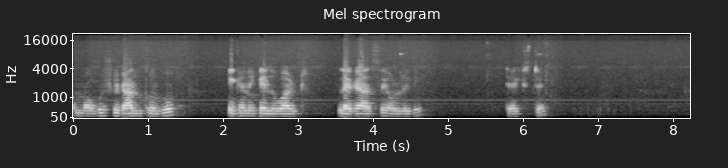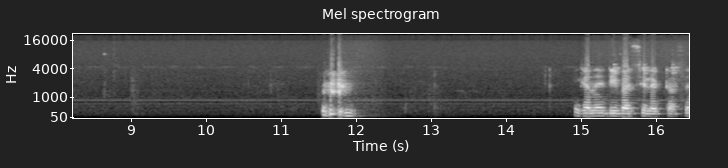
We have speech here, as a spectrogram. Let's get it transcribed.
আমরা অবশ্যই রান করব। এখানে হেলো ওয়ার্ল্ড লেখা আছে অলরেডি টেক্সটে এখানে ডিভাইস সিলেক্ট আছে।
